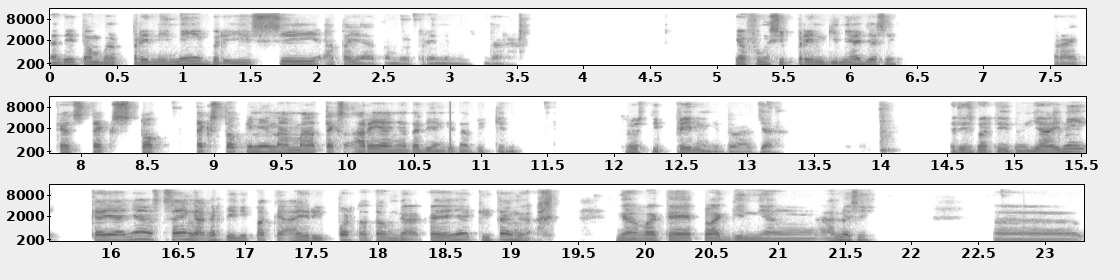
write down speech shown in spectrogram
Nanti tombol print ini berisi apa ya tombol print ini? Sebentar. Ya fungsi print gini aja sih bracket text stock. Text stock ini nama text areanya tadi yang kita bikin. Terus di print gitu aja. Jadi seperti itu. Ya ini kayaknya saya nggak ngerti ini pakai iReport atau enggak. Kayaknya kita nggak nggak pakai plugin yang anu sih. Uh,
